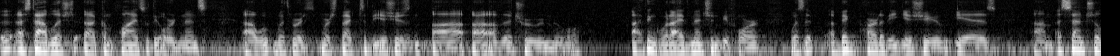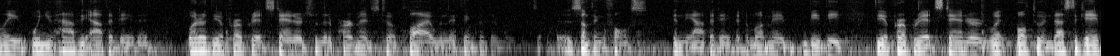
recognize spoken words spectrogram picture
established uh, compliance with the ordinance w- with res- respect to the issues of the true removal. I think what I had mentioned before was that a big part of the issue is um, essentially when you have the affidavit, what are the appropriate standards for the departments to apply when they think that there's something false? In the affidavit and what may be the, the appropriate standard, both to investigate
